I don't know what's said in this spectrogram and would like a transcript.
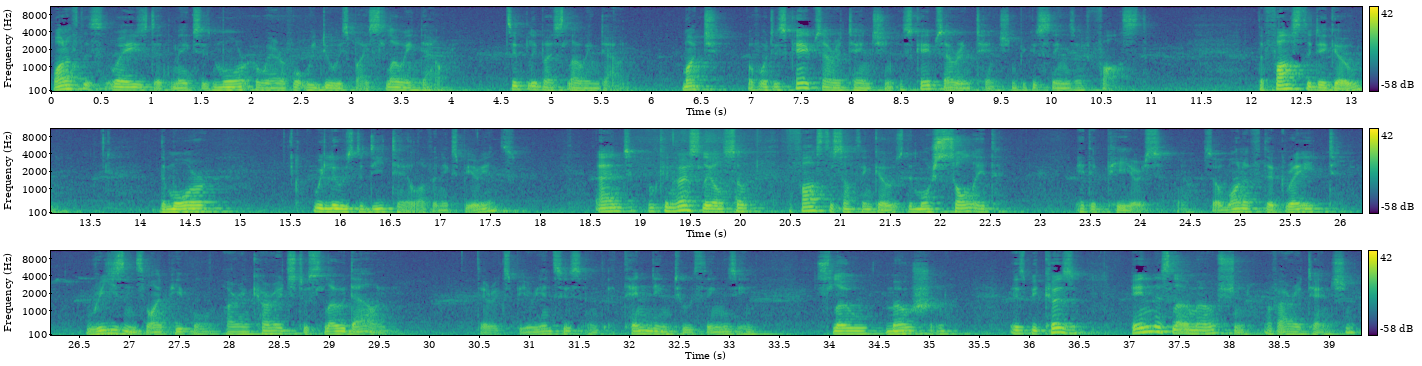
One of the ways that makes us more aware of what we do is by slowing down. Simply by slowing down. Much of what escapes our attention escapes our attention because things are fast. The faster they go, the more we lose the detail of an experience. And conversely, also, the faster something goes, the more solid it appears. So, one of the great reasons why people are encouraged to slow down their experiences and attending to things in slow motion is because in the slow motion of our attention,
